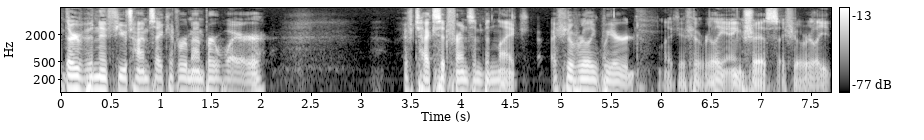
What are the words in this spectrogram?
There have been a few times I could remember where I've texted friends and been like, I feel really weird. Like, I feel really anxious. I feel really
